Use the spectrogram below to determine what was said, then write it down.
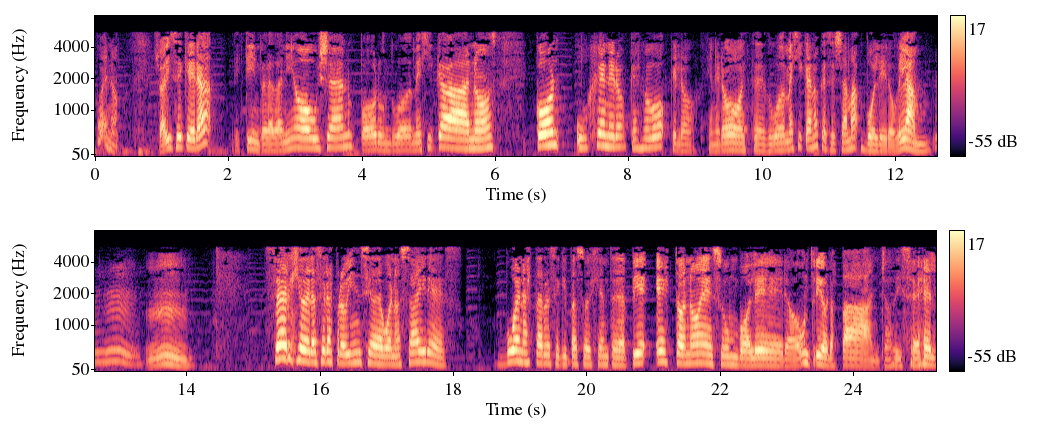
Bueno, yo avisé que era distinto, era Danny Ocean por un dúo de mexicanos con un género que es nuevo, que lo generó este dúo de mexicanos que se llama Bolero Glam. Mm. Sergio de las Heras, provincia de Buenos Aires. Buenas tardes, equipazo de gente de a pie. Esto no es un bolero, un trío de los panchos, dice él.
